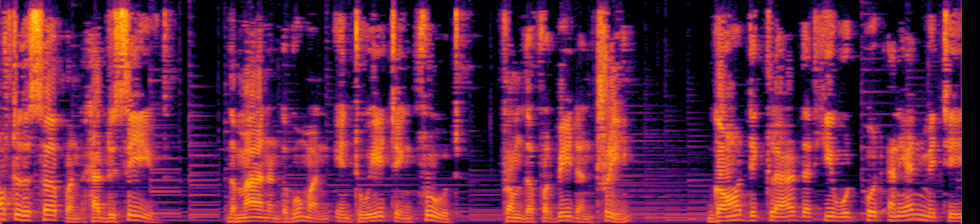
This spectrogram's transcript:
After the serpent had deceived the man and the woman into eating fruit from the forbidden tree, God declared that He would put an enmity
